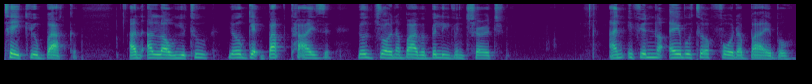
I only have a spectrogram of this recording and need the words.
take you back and allow you to you'll get baptized, you'll join a Bible believing church. And if you're not able to afford a Bible,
